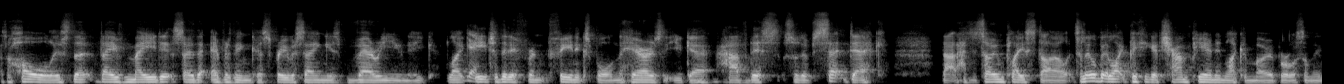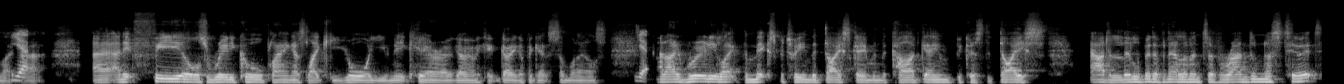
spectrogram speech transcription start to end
as a whole is that they've made it so that everything, as Free was saying, is very unique. Like Yeah. each of the different Phoenixborn, the heroes that you get, have this sort of set deck that has its own play style. It's a little bit like picking a champion in like a MOBA or something like Yeah. that. Uh, and it feels really cool playing as like your unique hero going going up against someone else. Yeah. And I really like the mix between the dice game and the card game because the dice add a little bit of an element of randomness to it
